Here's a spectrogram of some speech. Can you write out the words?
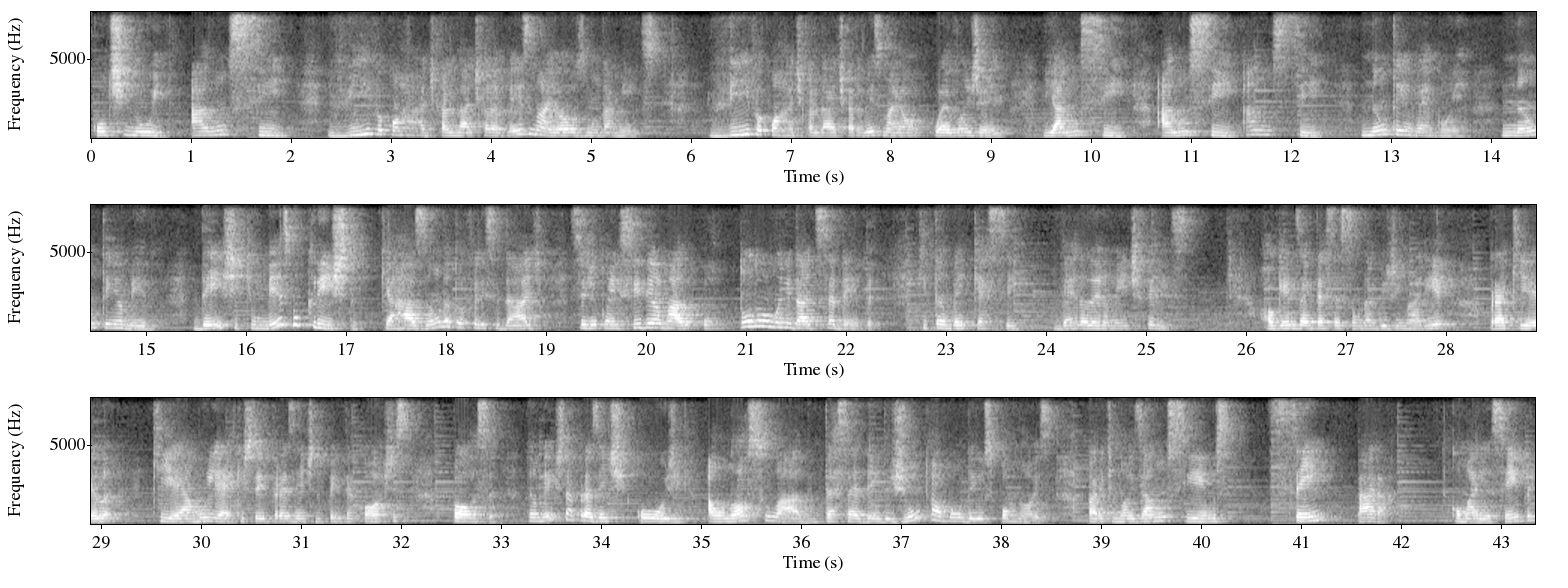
Continue, anuncie, viva com a radicalidade cada vez maior os mandamentos. Viva com a radicalidade cada vez maior o evangelho e anuncie, anuncie, anuncie. Não tenha vergonha, não tenha medo. Deixe que o mesmo Cristo, que é a razão da tua felicidade, seja conhecido e amado por toda a humanidade sedenta, que também quer ser verdadeiramente feliz. Roguemos a intercessão da Virgem Maria para que ela, que é a mulher que esteve presente no Pentecostes, possa também estar presente hoje ao nosso lado, intercedendo junto ao bom Deus por nós, para que nós anunciemos sem parar. Com Maria sempre,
